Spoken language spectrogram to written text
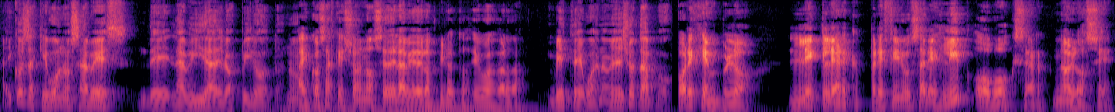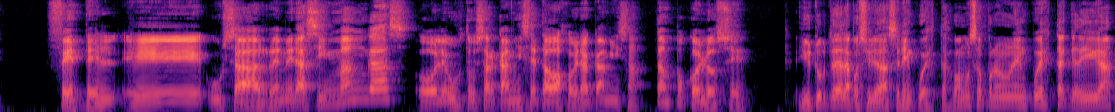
hay cosas que vos no sabés de la vida de los pilotos, ¿no? Hay cosas que yo no sé de la vida de los pilotos, digo, es verdad. ¿Viste? Bueno, yo tampoco. Por ejemplo, Leclerc, ¿prefiere usar slip o boxer? No lo sé. Fettel, eh, ¿usa remera sin mangas o le gusta usar camiseta abajo de la camisa? Tampoco lo sé. YouTube te da la posibilidad de hacer encuestas. Vamos a poner una encuesta que diga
